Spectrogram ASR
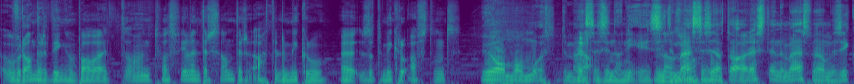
over andere dingen bouwen. Het, het, was veel interessanter achter de micro, zodat de micro afstond. Ja, maar de mensen zijn nog niet eens. De mensen zijn toch rust en de mensen met muziek.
